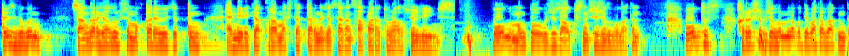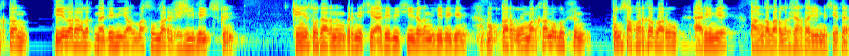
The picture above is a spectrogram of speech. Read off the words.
біз бүгін заңғар жазушы мұхтар әуезовтің америка құрама штаттарына жасаған сапары туралы сөйлейміз. Ол 1960 жыл болатын. Ол тұс хрущев жылымлығы деп аталатындықтан ел аралық мәдени алмасулар жиілей түскен. Кеңес одағының бірнеше әдеби сыйлығын иелеген мұхтар омарханұлы үшін бұл сапарға бару әрине таңғаларлық жағдай емес еді.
